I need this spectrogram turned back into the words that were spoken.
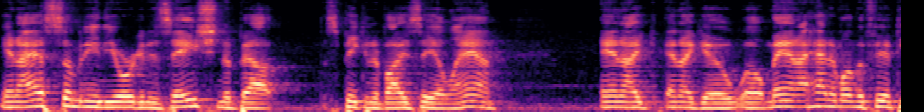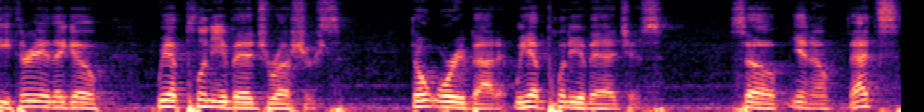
and I asked somebody in the organization about speaking of Isaiah Lamb, and I and I go, well, man, I had him on the 53, and they go, we have plenty of edge rushers. Don't worry about it. We have plenty of edges. So you know that's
